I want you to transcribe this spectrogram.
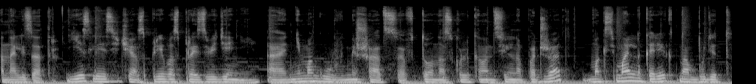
анализатор. Если я сейчас при воспроизведении а, не могу вмешаться в то, насколько он сильно поджат, максимально корректно будет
